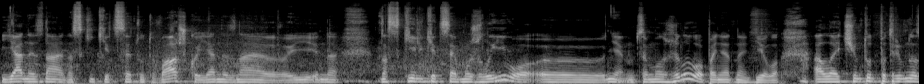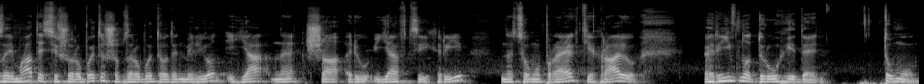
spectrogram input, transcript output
Я не знаю наскільки це тут важко, я не знаю на, наскільки це можливо. Е, ні, ну це можливо, понятне діло. Але чим тут потрібно займатися і що робити, щоб заробити один мільйон, я не шарю. Я в цій грі на цьому проєкті граю рівно другий день. Тому.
